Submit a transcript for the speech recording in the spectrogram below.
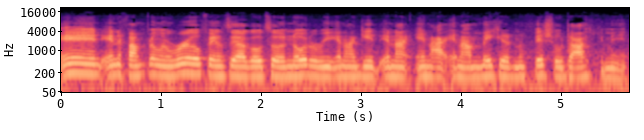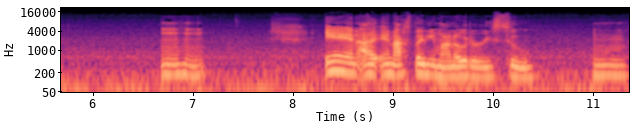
and and if I'm feeling real fancy, I go to a notary and I get and I and I and I make it an official document. Mm Mhm. And I and I study my notaries too. Mhm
